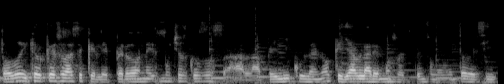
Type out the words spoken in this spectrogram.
todo y creo que eso hace que le perdones muchas cosas a la película, ¿no? Que ya hablaremos ahorita en su momento a ver si,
